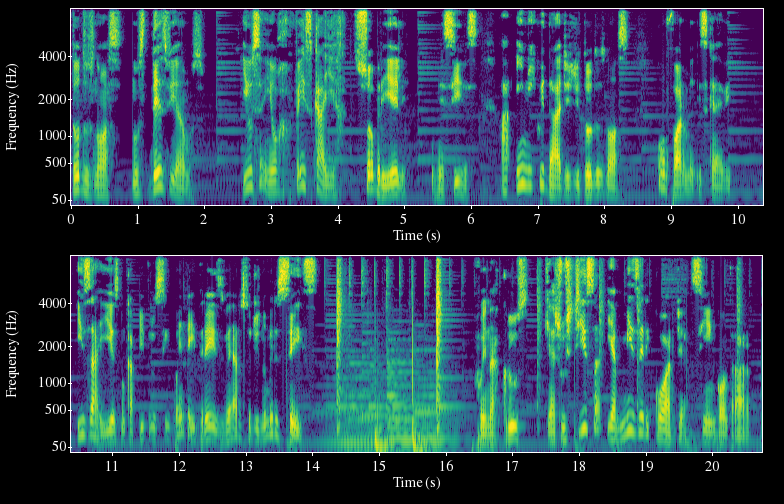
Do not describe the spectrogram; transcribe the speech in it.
Todos nós nos desviamos e o Senhor fez cair sobre ele, o Messias, a iniquidade de todos nós, conforme escreve Isaías no capítulo 53, verso de número 6. Foi na cruz que a justiça e a misericórdia se encontraram.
